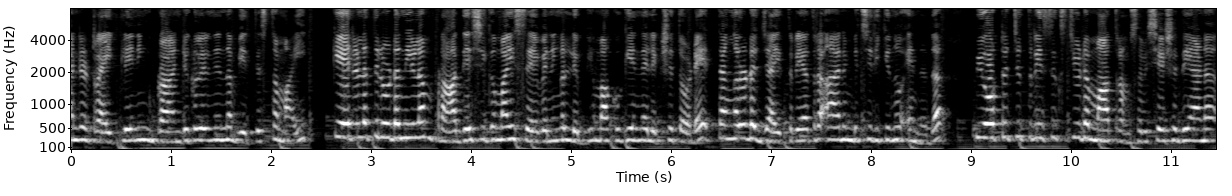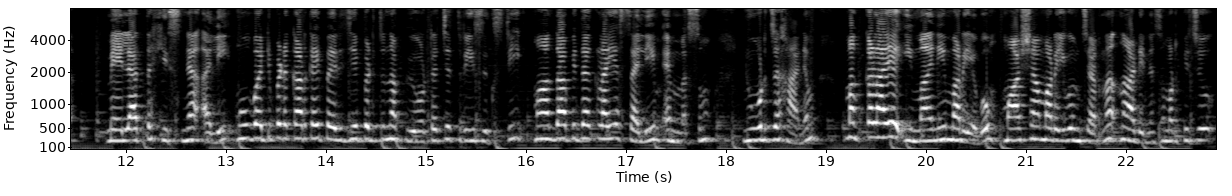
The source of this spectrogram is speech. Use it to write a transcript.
ആൻഡ് ഡ്രൈ ക്ലീനിംഗ് ബ്രാൻഡുകളിൽ നിന്ന് വ്യത്യസ്തമായി കേരളത്തിലുടനീളം പ്രാദേശികമായി സേവനങ്ങൾ ലഭ്യമാക്കുകയെന്ന ലക്ഷ്യത്തോടെ തങ്ങളുടെ ജൈത്രയാത്ര ആരംഭിച്ചിരിക്കുന്നു എന്നത് പ്യോർട്ടച്ച് ത്രീ സിക്സ്റ്റിയുടെ മാത്രം സവിശേഷതയാണ്. മേലാത്ത ഹിസ്ന അലി മൂവാറ്റുപുഴക്കാർക്കായി പരിചയപ്പെടുത്തുന്ന പ്യോർട്ടച്ച് ത്രീ സിക്സ്റ്റി മാതാപിതാക്കളായ സലീം എം എസും നൂർജഹാനും മക്കളായ ഇമാനി മറിയവും മാഷ മറിയവും ചേർന്ന് നാടിന് സമർപ്പിച്ചു.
